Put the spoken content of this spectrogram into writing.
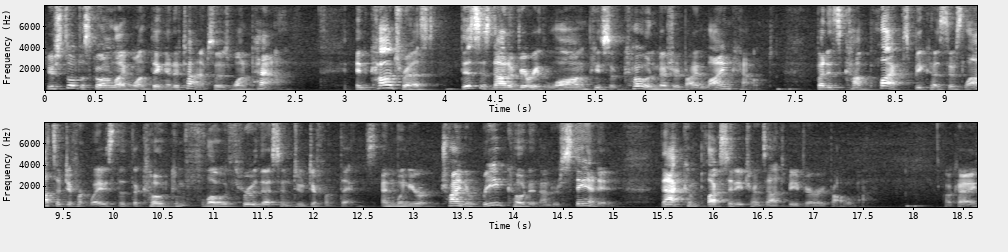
you're still just going like one thing at a time. So there's one path. In contrast, this is not a very long piece of code measured by line count, but it's complex because there's lots of different ways that the code can flow through this and do different things. And when you're trying to read code and understand it, that complexity turns out to be very problematic. Okay?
